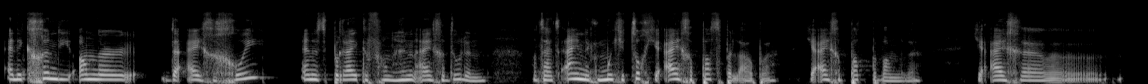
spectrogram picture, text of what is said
En ik gun die ander de eigen groei en het bereiken van hun eigen doelen. Want uiteindelijk moet je toch je eigen pad belopen, je eigen pad bewandelen, je eigen eh,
